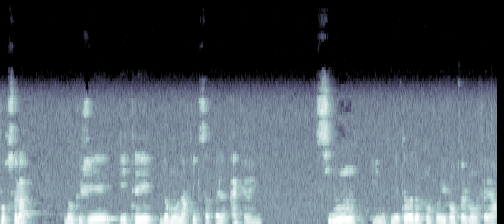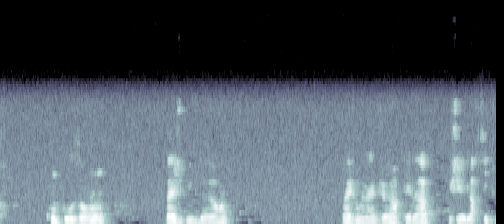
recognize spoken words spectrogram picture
Pour cela, donc j'ai été dans mon article qui s'appelle accueil. Sinon, une autre méthode, on peut éventuellement faire composant, page builder, page manager, et là j'ai l'article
